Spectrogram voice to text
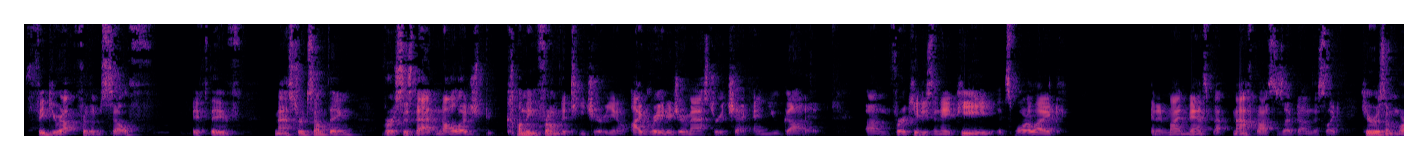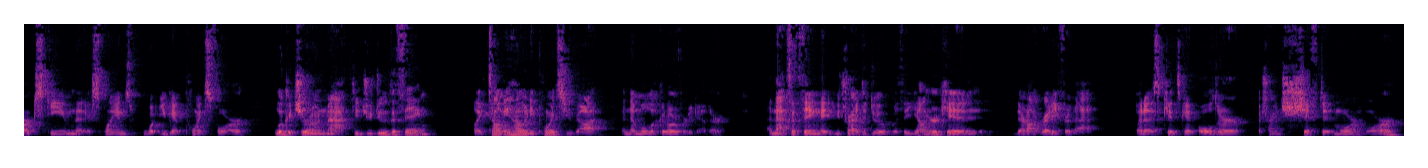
figure out for themselves if they've mastered something versus that knowledge coming from the teacher. You know, I graded your mastery check and you got it. Um, for a kid who's an AP, it's more like, and in my advanced math classes, I've done this like, here is a mark scheme that explains what you get points for. Look at your own math. Did you do the thing? Like, tell me how many points you got, and then we'll look it over together. And that's a thing that you tried to do it with a younger kid. They're not ready for that. But as kids get older i try and shift it more and more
